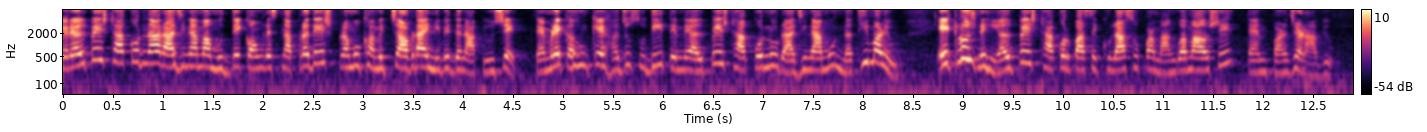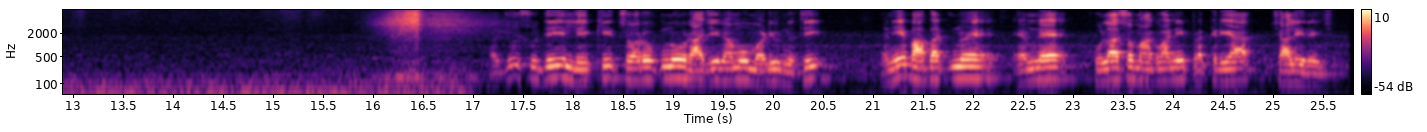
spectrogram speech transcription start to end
ત્યારે અલ્પેશ ઠાકોરના રાજીનામા મુદ્દે કોંગ્રેસના પ્રદેશ પ્રમુખ અમિત ચાવડાએ નિવેદન આપ્યું છે. તેમણે કહ્યું કે હજુ સુધી તેમને અલ્પેશ ઠાકોરનું રાજીનામું નથી મળ્યું. એટલું જ નહીં, અલ્પેશ ઠાકોર પાસે ખુલાસો પણ માંગવામાં આવશે તેમ પણ જણાવ્યું. હજુ સુધી લેખિત સ્વરૂપનું રાજીનામું મળ્યું નથી અને એ બાબતને એમને ખુલાસો માંગવાની પ્રક્રિયા ચાલી રહી છે.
